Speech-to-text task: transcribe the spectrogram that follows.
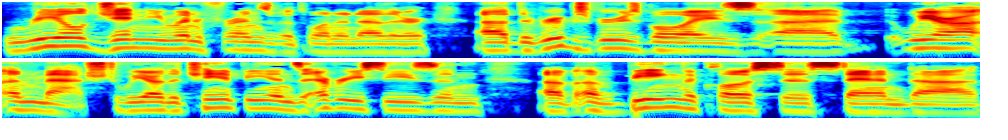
real, genuine friends with one another. Uh, the Rubes Brews boys, uh, we are unmatched. We are the champions every season of, of being the closest. And uh,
